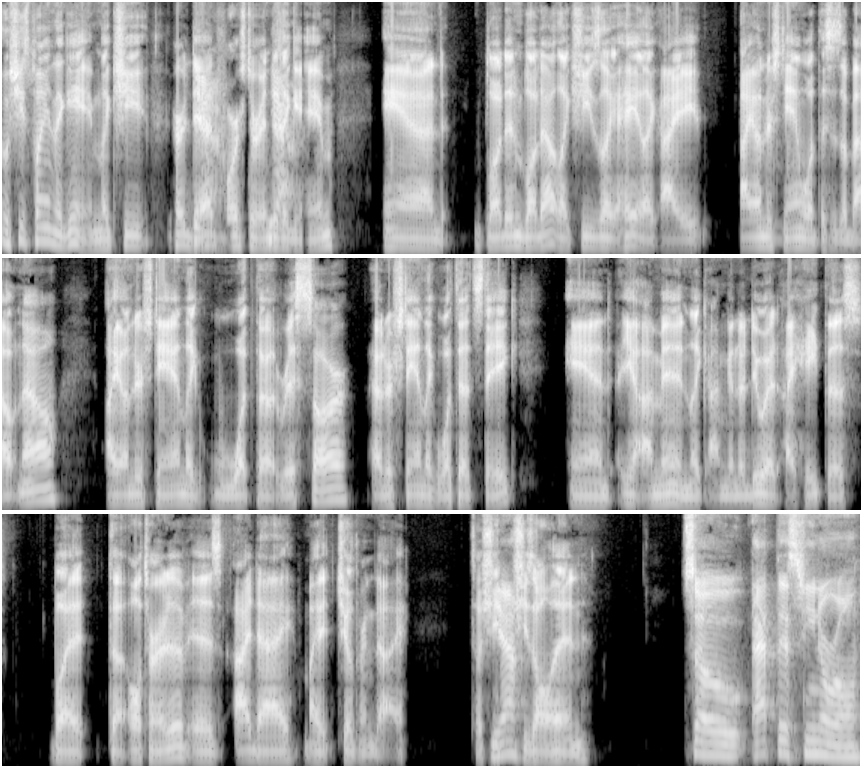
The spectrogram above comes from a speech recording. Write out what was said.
oh, she's playing the game. Like she, her dad Yeah. forced her into Yeah. the game, and blood in, blood out. Like she's like, hey, like I, I understand what this is about now. I understand like what the risks are. I understand like what's at stake. And yeah, I'm in. Like I'm gonna do it. I hate this, but the alternative is I die, my children die. So she Yeah. she's all in. So at this funeral,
